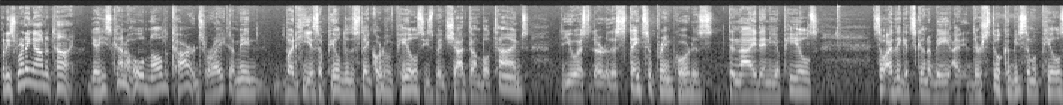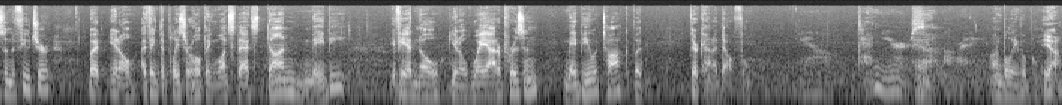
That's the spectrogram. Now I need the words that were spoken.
but he's running out of time. Yeah, he's kind of holding all the cards, right? I mean, but he has appealed to the State Court of Appeals. He's been shot down both times. The U.S. or the State Supreme Court has denied any appeals. So I think it's going to be. I, there still could be some appeals in the future, but you know, I think the police are hoping once that's done, maybe, if he had no, you know, way out of prison, maybe he would talk. But they're kind of doubtful. Yeah, 10 years Yeah. already. Unbelievable. Yeah. Hmm.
